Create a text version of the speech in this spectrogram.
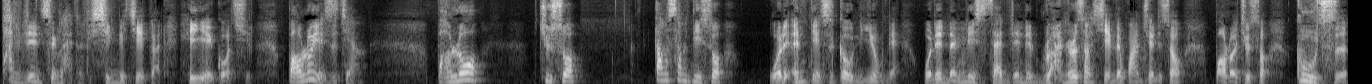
他的人生来到了新的阶段，黑夜过去了。保罗也是这样，保罗。就说，当上帝说我的恩典是够你用的，我的能力是在人的软弱上显得完全的时候，保罗就说：“故此，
